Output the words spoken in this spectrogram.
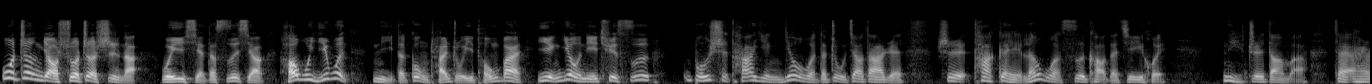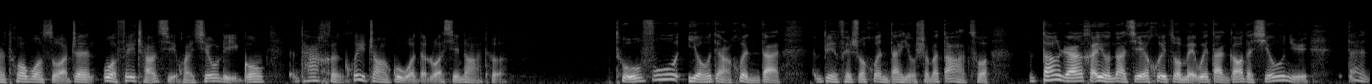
我正要说这事呢。危险的思想，毫无疑问，你的共产主义同伴引诱你去思，不是他引诱我的，主教大人，是他给了我思考的机会。你知道吗？在埃尔托沃索镇，我非常喜欢修理工，他很会照顾我的罗西纳特。”屠夫有点混蛋，并非说混蛋有什么大错。当然还有那些会做美味蛋糕的修女，但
